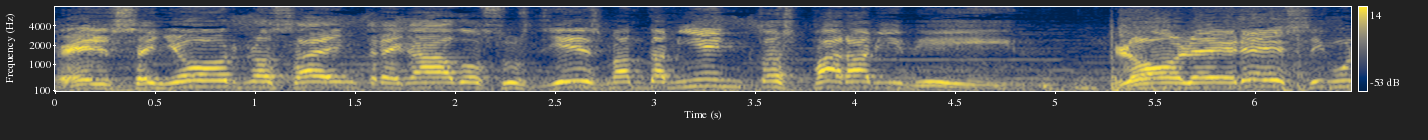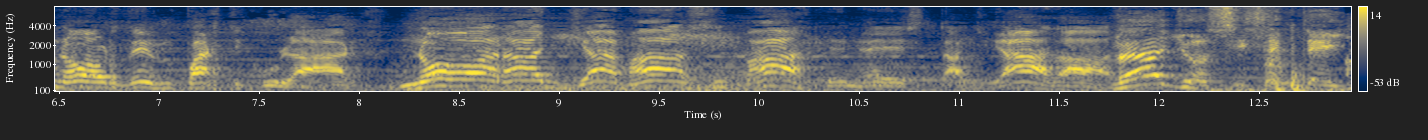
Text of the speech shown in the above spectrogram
El Señor nos ha entregado sus diez mandamientos para vivir. Lo leeré sin un orden particular. No harán ya más imágenes talladas. Rayos y centellas.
